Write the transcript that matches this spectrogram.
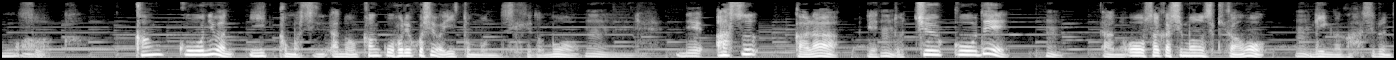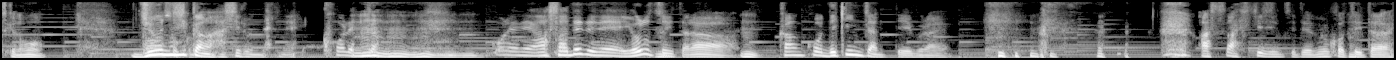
まそうあ、か。観光にはいいかもしれあの、観光掘り起こしにはいいと思うんですけども、うん。で、明日から、えっと、う中高で、うんあの、大阪下関間をうん。銀河が走るんですけども、12時間走るんだよね。これが、これね、朝出てね、夜着いたら。観光できんじゃんっていうぐらい。朝7時に着いて、向こう着いたら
